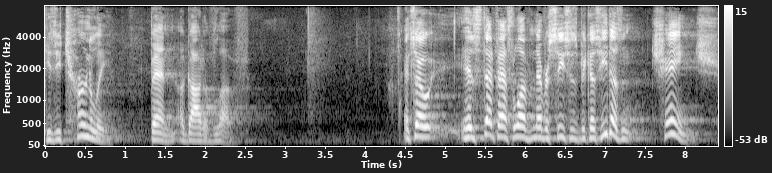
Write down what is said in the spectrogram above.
He's eternally been a God of love. And so his steadfast love never ceases because he doesn't change.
